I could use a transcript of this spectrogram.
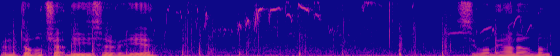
Gonna double check these over here. See what they had on them.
